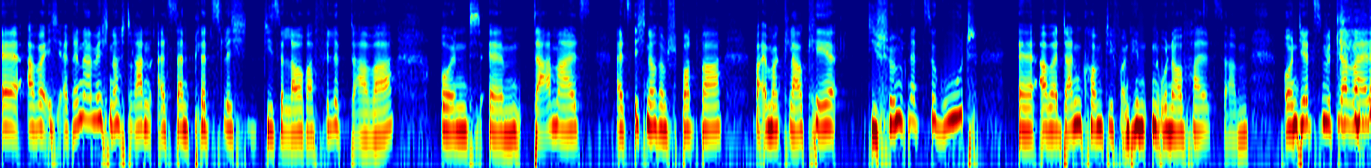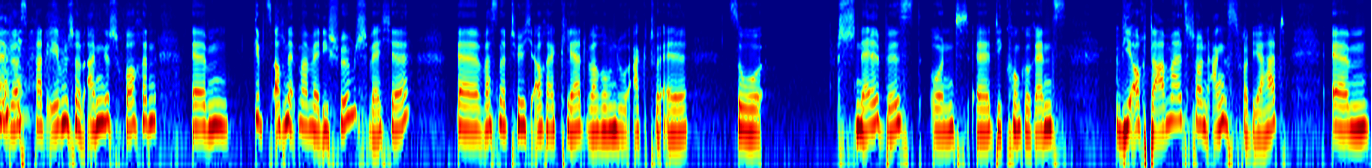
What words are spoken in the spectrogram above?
Äh, aber ich erinnere mich noch dran, als dann plötzlich diese Laura Philipp da war. Und ähm, damals, als ich noch im Sport war, war immer klar, okay, die schwimmt nicht so gut. Äh, aber dann kommt die von hinten unaufhaltsam. Und jetzt mittlerweile, du hast gerade eben schon angesprochen, ähm, gibt es auch nicht mal mehr die Schwimmschwäche, äh, was natürlich auch erklärt, warum du aktuell so schnell bist und äh, die Konkurrenz, wie auch damals schon, Angst vor dir hat. Ähm,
